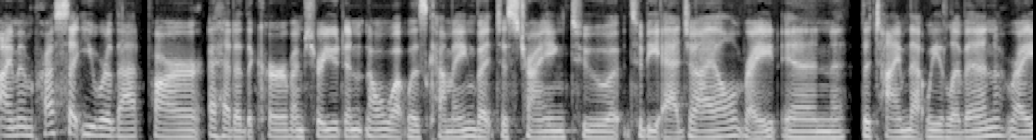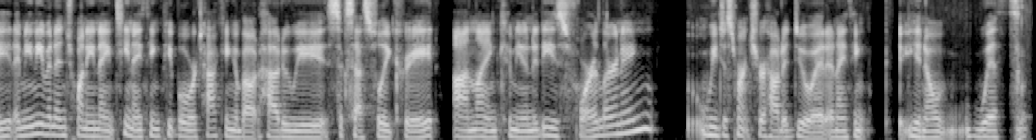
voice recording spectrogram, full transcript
I'm impressed that you were that far ahead of the curve. I'm sure you didn't know what was coming, but just trying to to be agile, right, in the time that we live in, right? I mean, even in 2019, I think people were talking about how do we successfully create online communities for learning. We just weren't sure how to do it, and I think you know, with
